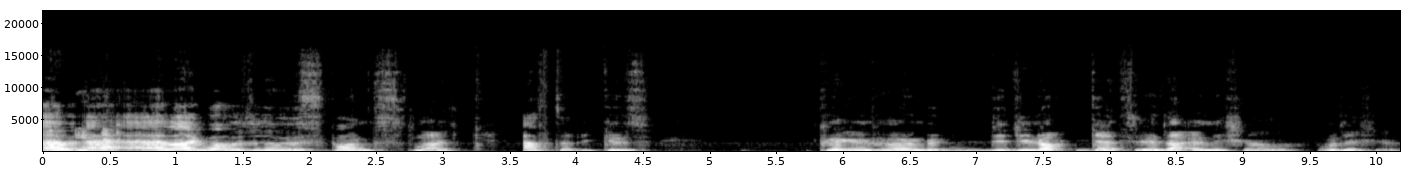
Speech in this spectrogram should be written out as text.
Um, and, and like, what was the response like after? Because, correct me if I'm wrong, but did you not get through that initial audition?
